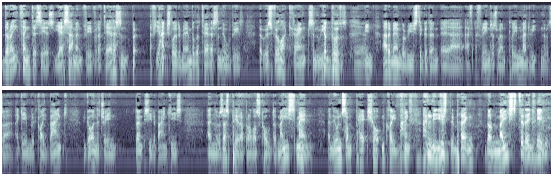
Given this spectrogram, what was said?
The right thing to say is, yes, I'm in favour of terracing, but if you actually remember the terrace in the old days, it was full of cranks and weirdos. Yeah. I mean, I remember we used to go down, uh, if, if Rangers weren't playing midweek and there was a, a game with Clydebank, we got on the train, down to see the Bankies, and there was this pair of brothers called the Mice Men, and they owned some pet shop in Clydebank, and they used to bring their mice to the game.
